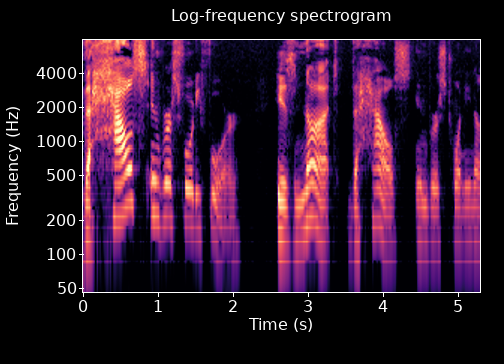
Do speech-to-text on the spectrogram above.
the house in verse 44 is not the house in verse 29.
